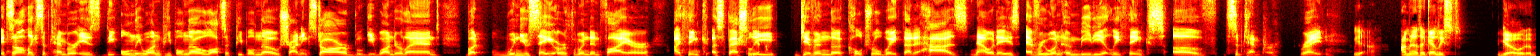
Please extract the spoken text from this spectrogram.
It's not like September is the only one people know. Lots of people know Shining Star, Boogie Wonderland. But when you say Earth, Wind, and Fire, I think, especially given the cultural weight that it has nowadays, everyone immediately thinks of September, right? Yeah. I mean, I think at least, you know,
